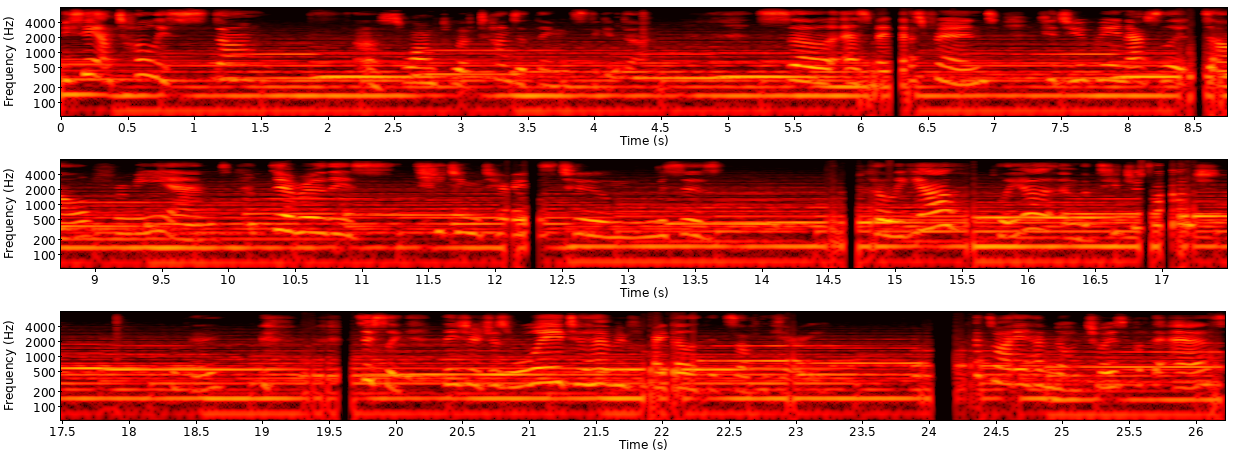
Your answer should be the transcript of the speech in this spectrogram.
You see, I'm totally stumped, uh, swamped with tons of things to get done. So, as my best friend, could you be an absolute doll for me and deliver these teaching materials to Mrs. teacher's lounge? Okay. Seriously, these are just way too heavy for my delicate self to carry. That's why I have no choice but to ask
